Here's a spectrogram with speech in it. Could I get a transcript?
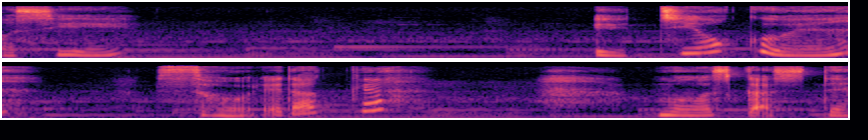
欲しい ?1 億円？それだけ？もしかして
